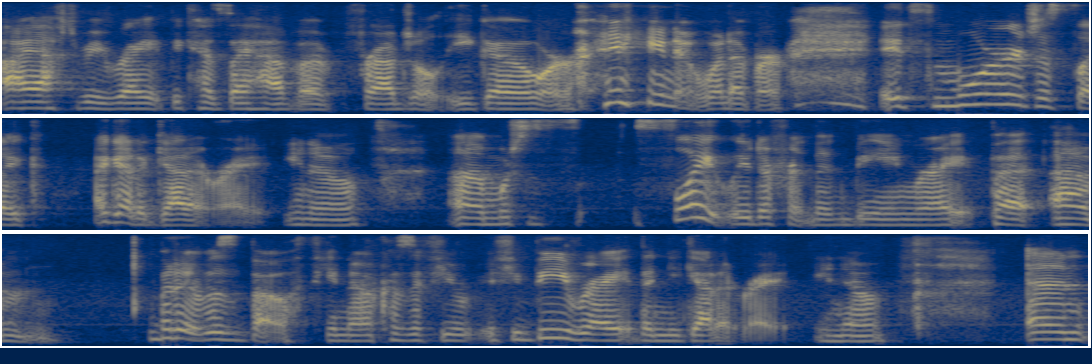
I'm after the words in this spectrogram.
I have to be right because I have a fragile ego or, you know, whatever. It's more just like, I got to get it right, you know, um, which is slightly different than being right. But, um, but it was both, you know, because if you if you be right, then you get it right, you know. And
